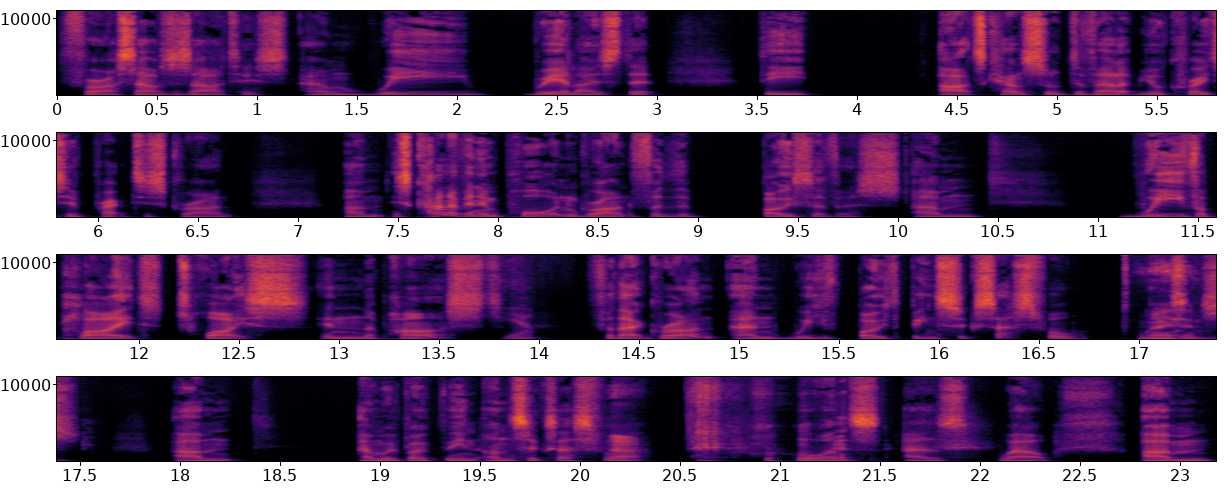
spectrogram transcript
for ourselves as artists, and we realised that the Arts Council Develop Your Creative Practice grant um, is kind of an important grant for the both of us. Um, we've applied twice in the past Yeah. for that grant, and we've both been successful. Amazing. once. Um, and we've both been unsuccessful Ah. once as well. Um,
